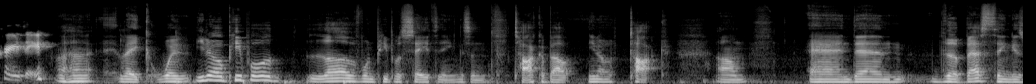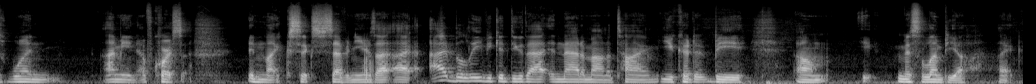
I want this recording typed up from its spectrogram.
crazy. Uh-huh. Like when you know people love when people say things and talk about you know talk, um, and then the best thing is when, I mean, of course, in like six seven years, I I, I believe you could do that in that amount of time. You could be um, Miss Olympia. Like,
